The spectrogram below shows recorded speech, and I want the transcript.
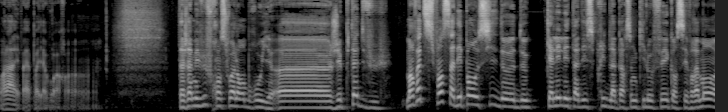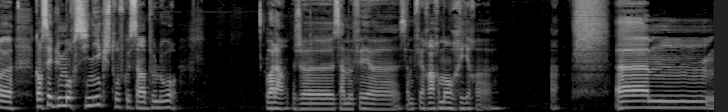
voilà, il va pas y avoir. T'as jamais vu François Lambrouille? J'ai peut-être vu. Mais en fait, je pense que ça dépend aussi de, de quel est l'état d'esprit de la personne qui le fait. Quand c'est vraiment, quand c'est de l'humour cynique, je trouve que c'est un peu lourd. Voilà, je, ça me fait, euh, rarement rire. euh. Euh,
